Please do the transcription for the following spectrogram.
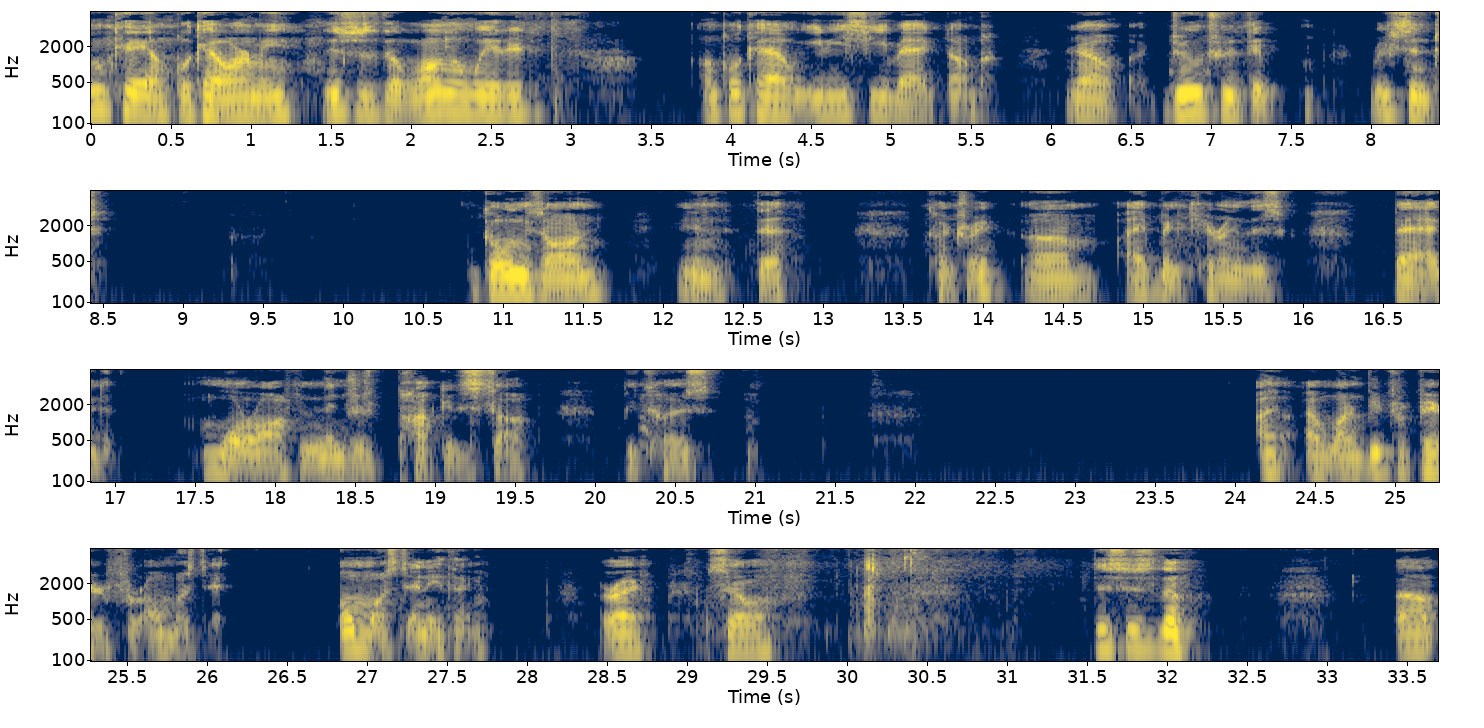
Okay, Uncle Cow Army, this is the long-awaited Uncle Cow EDC bag dump. Now, due to the recent goings-on in the country, um, I've been carrying this bag more often than just pocket stuff because I, I want to be prepared for almost almost anything. All right, so this is the um,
